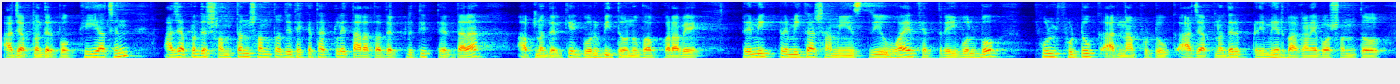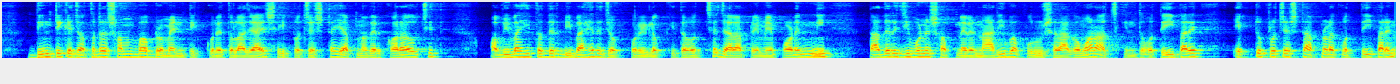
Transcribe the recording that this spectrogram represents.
আজ আপনাদের পক্ষেই আছেন। আজ আপনাদের সন্তান সন্ততি থেকে থাকলে তারা তাদের কৃতিত্বের দ্বারা আপনাদেরকে গর্বিত অনুভব করাবে। প্রেমিক, প্রেমিকা, স্বামী, স্ত্রী, উভয়ের ক্ষেত্রেই বলব, ফুল ফুটুক আর না ফুটুক, আজ আপনাদের প্রেমের বাগানে বসন্ত। দিনটিকে যতটা সম্ভব রোম্যান্টিক করে তোলা যায়, সেই প্রচেষ্টাই আপনাদের করা উচিত। অবিবাহিতদের বিবাহের যোগ পরিলক্ষিত হচ্ছে, যারা প্রেমে পড়েননি, তাদের জীবনে স্বপ্নের নারী বা পুরুষের আগমন আজ কিন্তু হতেই পারে। একটু প্রচেষ্টা আপনারা করতেই পারেন।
